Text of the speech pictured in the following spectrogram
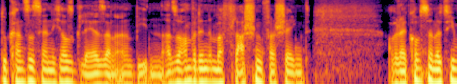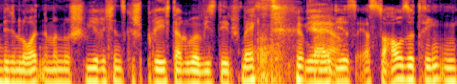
du kannst es ja nicht aus Gläsern anbieten. Also haben wir dann immer Flaschen verschenkt. Aber dann kommst du natürlich mit den Leuten immer nur schwierig ins Gespräch darüber, wie es denen schmeckt, ja, weil ja. die es erst zu Hause trinken.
